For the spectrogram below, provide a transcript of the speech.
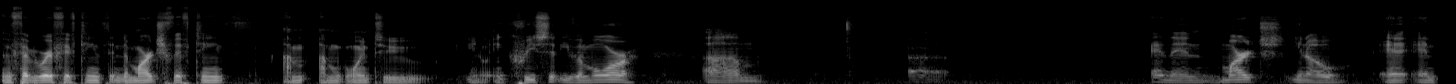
Then February 15th into March 15th, I'm I'm going to you know increase it even more. Um, uh, and then March, you know, and, and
